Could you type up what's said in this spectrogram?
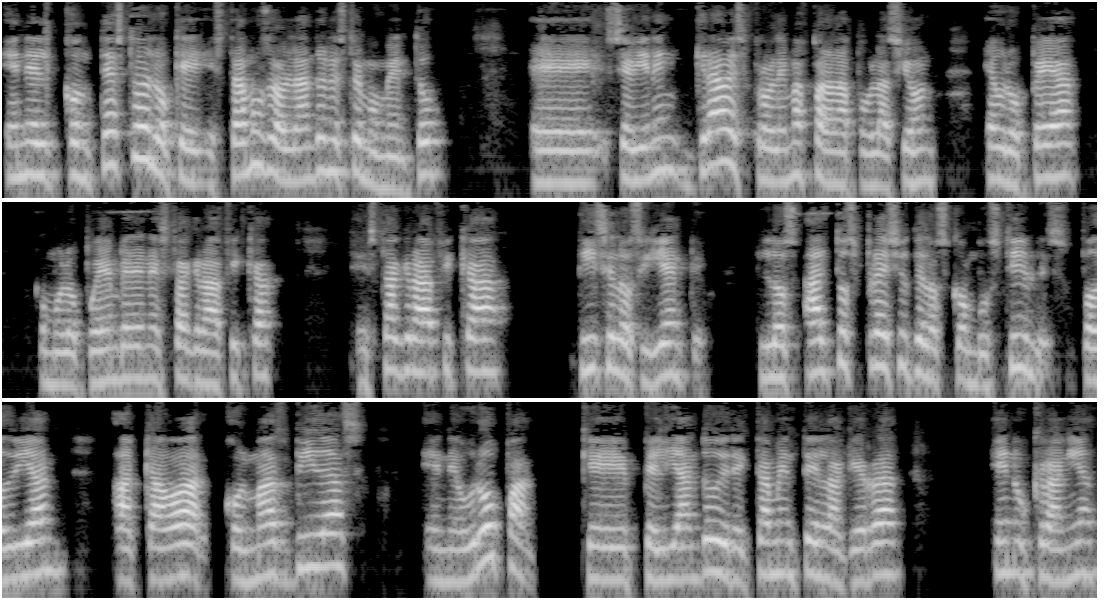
en el contexto de lo que estamos hablando en este momento, eh, se vienen graves problemas para la población europea, como lo pueden ver en esta gráfica. Esta gráfica dice lo siguiente, los altos precios de los combustibles podrían acabar con más vidas en Europa que peleando directamente en la guerra en Ucrania,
